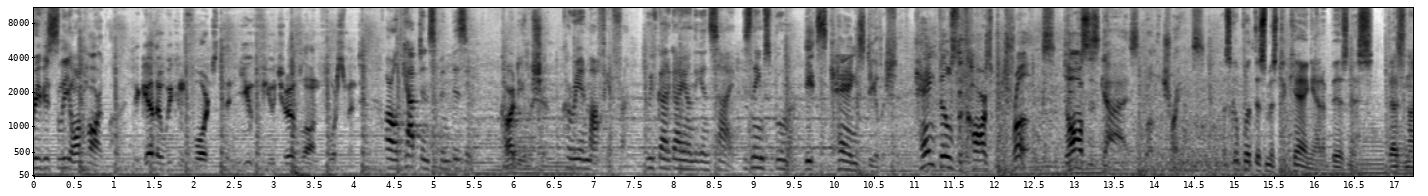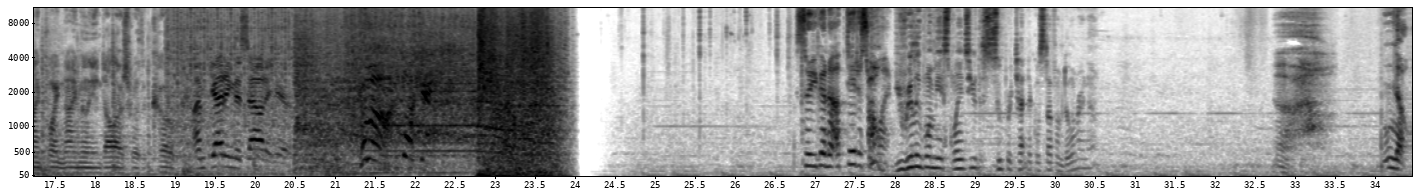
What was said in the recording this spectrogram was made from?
Previously on Hardline. Together we can forge the new future of law enforcement. Our old captain's been busy. Car dealership. Korean Mafia front. We've got a guy on the inside. His name's Boomer. It's Kang's dealership. Kang fills the cars with drugs. Dawes' guys run the trains. Let's go put this Mr. Kang out of business. That's $9.9 million worth of coke. I'm getting this out of here. Come on! Fuck it! So you're gonna update us or oh, what? You really want me to explain to you the super technical stuff I'm doing right now? No.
